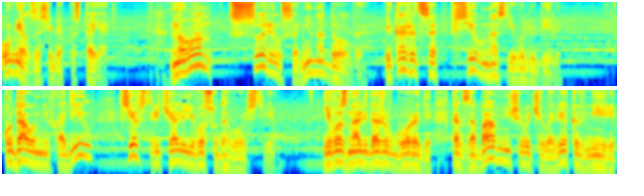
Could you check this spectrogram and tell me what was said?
умел за себя постоять. Но он ссорился ненадолго, и, кажется, все у нас его любили. Куда он ни входил, все встречали его с удовольствием. Его знали даже в городе, как забавнейшего человека в мире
